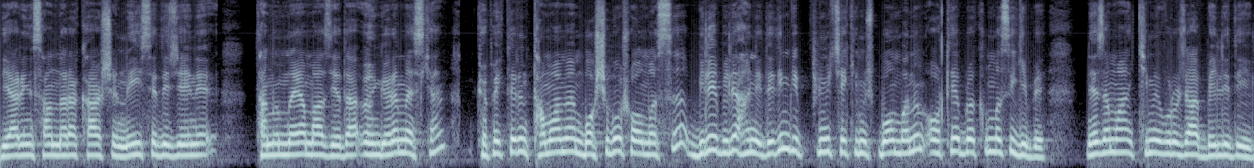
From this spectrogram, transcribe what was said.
diğer insanlara karşı ne hissedeceğini tanımlayamaz ya da öngöremezken köpeklerin tamamen başıboş olması bile bile hani dediğim gibi filmi çekilmiş bombanın ortaya bırakılması gibi. Ne zaman kimi vuracağı belli değil.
